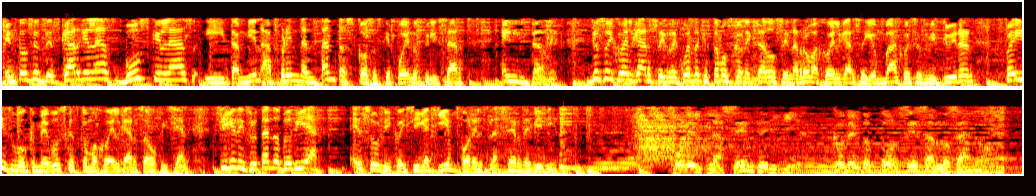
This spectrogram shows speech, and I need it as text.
Entonces, descárguenlas, búsquenlas y también aprendan tantas cosas que pueden utilizar en Internet. Yo soy Joel Garza y recuerda que estamos conectados en arroba Joel Garza-bajo, ese es mi Twitter, Facebook, me buscas como Joel Garza Oficial. Sigue disfrutando tu día, es único y sigue aquí en Por el Placer de Vivir. Por el Placer de Vivir, con el doctor César Lozano.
